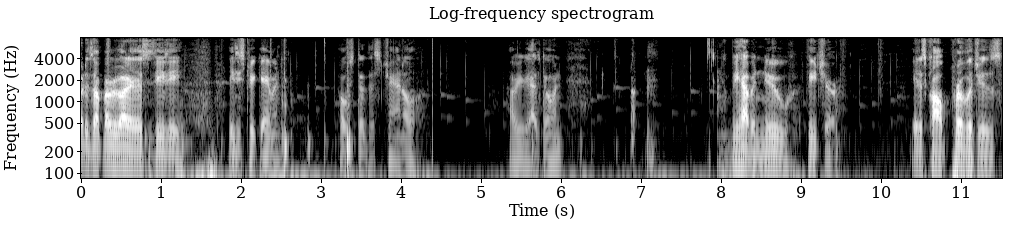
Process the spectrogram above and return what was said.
What is up everybody? This is Easy. Easy Street Gaming. Host of this channel. How are you guys doing? We have a new feature. It is called Privileges.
